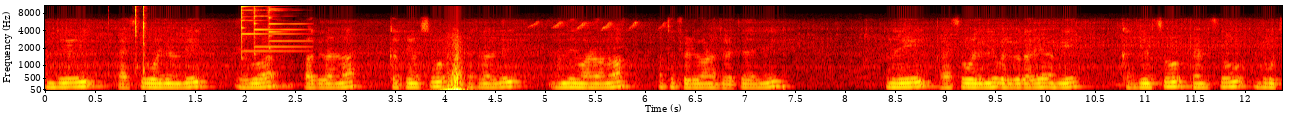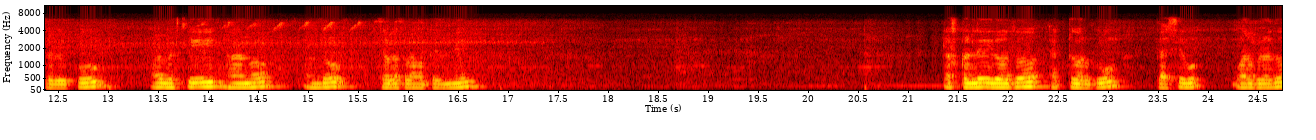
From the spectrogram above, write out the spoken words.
ಅಂದರೆ ಪ್ಯಾಸಿವ್ ವಾಯ್ಸ್ನಲ್ಲಿ ಇರುವ ವಾಕ್ಯಗಳನ್ನ ಕಂಟಿನ್ಯೂಸು ಟೆನ್ಸ್ಗಳಲ್ಲಿ ಮುಂದೆ ಮಾಡೋಣ ಮತ್ತು ತಿಳಿಯೋಣ ಅಂತ ಹೇಳ್ತಾ ಇದ್ದೀನಿ. ಅಂದರೆ ಪ್ಯಾಸಿವ್ ವಾಯ್ಸ್ನಲ್ಲಿ ಬರಬೇಕಾದ್ರೆ ನಮಗೆ ಕಂಟಿನ್ಯೂಸು ಟೆನ್ಸು ಅಂತ ಗೊತ್ತಿರಬೇಕು. ಆಬ್ವಿಯಸ್ಲಿ ನಾನು ಒಂದು ಡೆವಲಪ್ ಮಾಡ್ತಿದ್ದೀನಿ ಲೆಫ್ಟಲ್ಲಿ ಇರೋದು ಆ್ಯಕ್ಟಿವ್ ವರ್ಬು ಪ್ಯಾಸಿವ್ ವರ್ಬ್ ಇರೋದು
